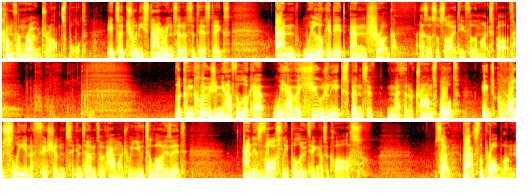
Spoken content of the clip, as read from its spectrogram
come from road transport. It's a truly staggering set of statistics, and we look at it and shrug as a society for the most part. The conclusion you have to look at we have a hugely expensive method of transport, it's grossly inefficient in terms of how much we utilize it, and it's vastly polluting as a class. So that's the problem.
